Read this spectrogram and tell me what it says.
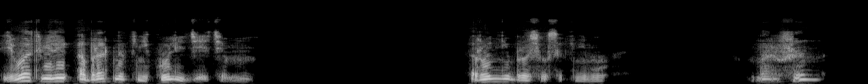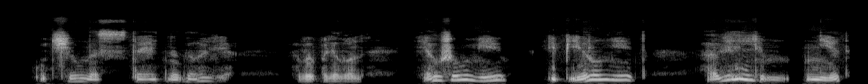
Его отвели обратно к Николе детям. Ронни бросился к нему. «Маржан учил нас стоять на голове», — выпалил он. «Я уже умею, и Пьер умеет, а Вильям нет».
